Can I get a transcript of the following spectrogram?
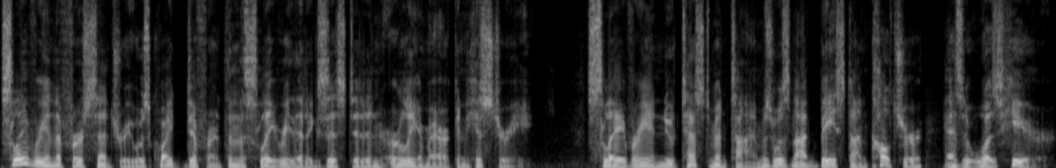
Slavery in the first century was quite different than the slavery that existed in early American history. Slavery in New Testament times was not based on culture as it was here,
